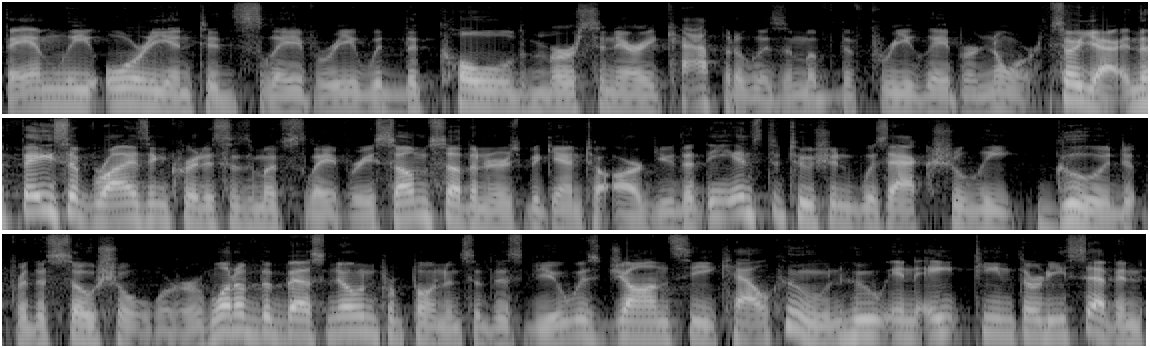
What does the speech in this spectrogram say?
family-oriented slavery with the cold mercenary capitalism of the free labor North. So yeah, in the face of rising criticism of slavery, some Southerners began to argue that the institution was actually good for the social order. One of the best-known proponents of this view was John C. Calhoun, who in 1837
